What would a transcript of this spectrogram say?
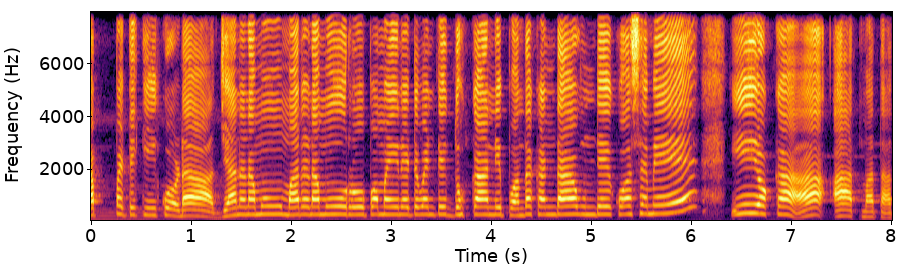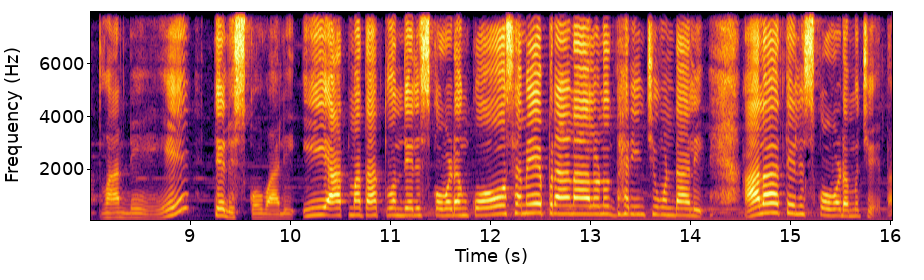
ఎప్పటికీ కూడా జననము మరణము రూపమైనటువంటి దుఃఖాన్ని పొందకుండా ఉండే కోసమే ఈ యొక్క ఆత్మతత్వాన్ని తెలుసుకోవాలి. ఈ ఆత్మతత్వం తెలుసుకోవడం కోసమే ప్రాణాలను ధరించి ఉండాలి. అలా తెలుసుకోవడం చేత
